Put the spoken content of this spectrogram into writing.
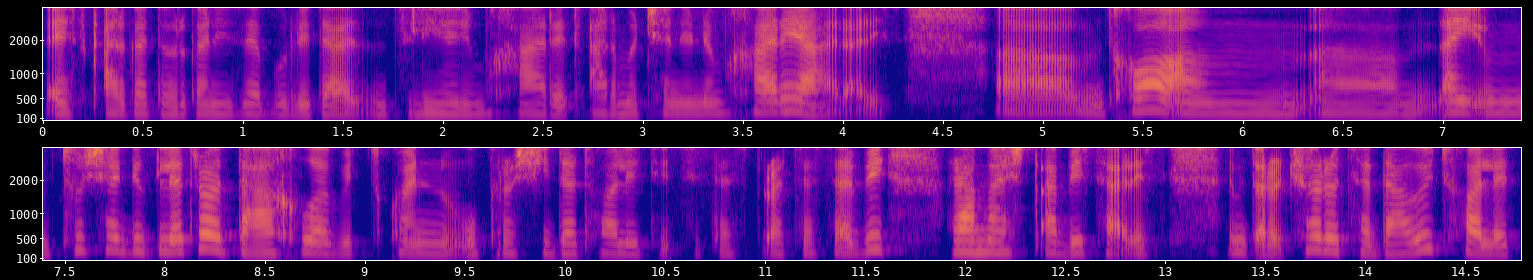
ეს კარგად ორგანიზებული და ძლიერი მხარე, წარმოჩენილი მხარე არ არის. ხო, აი თუ შეგიძლიათ რომ დაახლოებით თქვენ უფრო შიდა თვალით იცით ეს პროცესები, რა მასშტაბის არის? იმიტომ რომ ჩვენ როცა დავითვალეთ,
